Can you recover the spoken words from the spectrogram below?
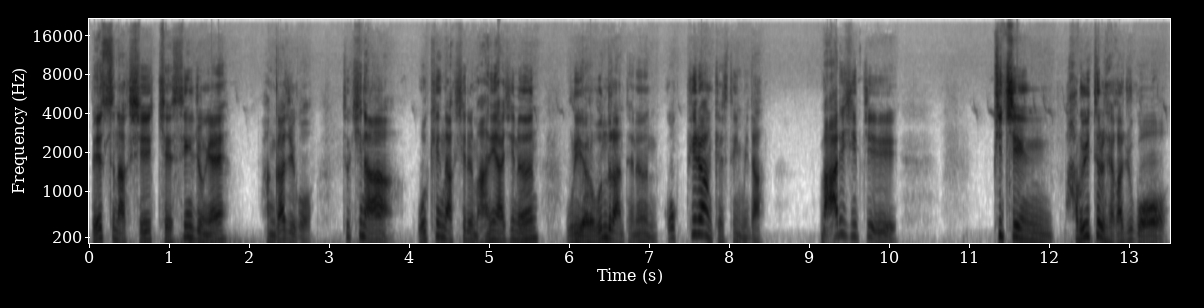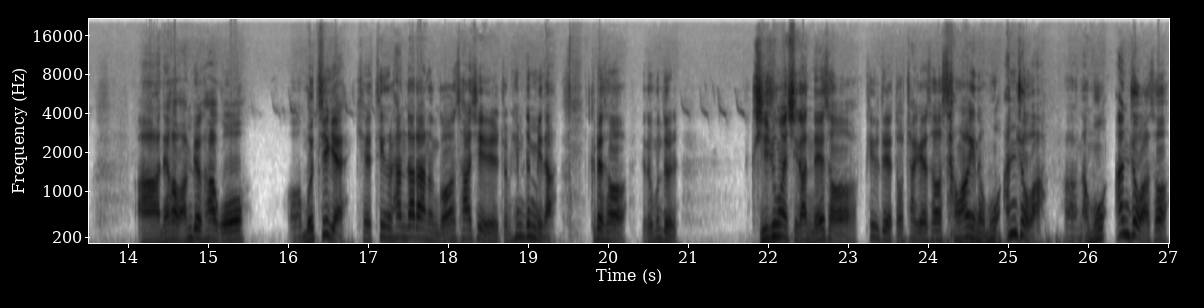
베스트 낚시 캐스팅 중에 한 가지고 특히나 워킹 낚시를 많이 하시는 우리 여러분들한테는 꼭 필요한 캐스팅입니다. 말이 쉽지 피칭 하루 이틀 해가지고 아 내가 완벽하고 어, 멋지게 캐스팅을 한다라는 건 사실 좀 힘듭니다. 그래서 여러분들 귀중한 시간 내서 필드에 도착해서 상황이 너무 안 좋아, 어, 너무 안 좋아서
